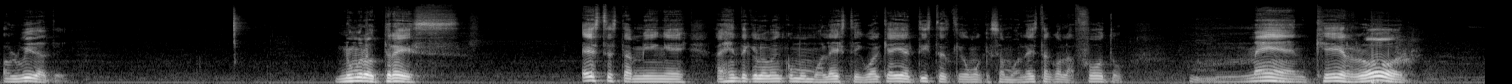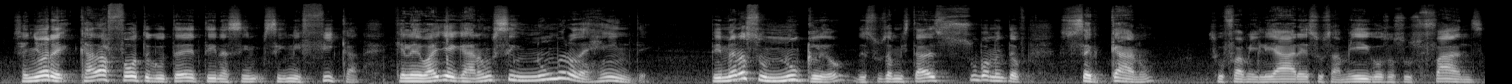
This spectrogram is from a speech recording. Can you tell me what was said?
Olvídate. Número 3. Este también es, hay gente que lo ven como molesta, igual que hay artistas que como que se molestan con la foto Man, qué error. Señores, cada foto que ustedes tienen significa que le va a llegar a un sinnúmero de gente. Primero su núcleo de sus amistades sumamente cercano, sus familiares, sus amigos o sus fans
